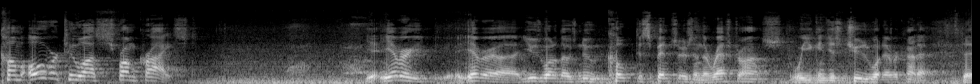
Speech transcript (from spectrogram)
come over to us from Christ. You, you ever, you ever uh, use one of those new Coke dispensers in the restaurants where you can just choose whatever kind of, the,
